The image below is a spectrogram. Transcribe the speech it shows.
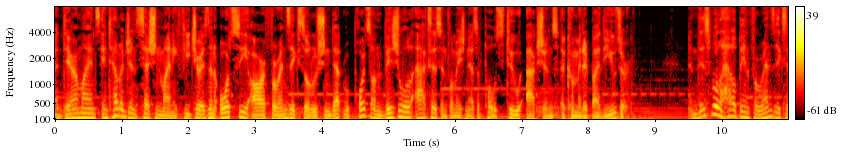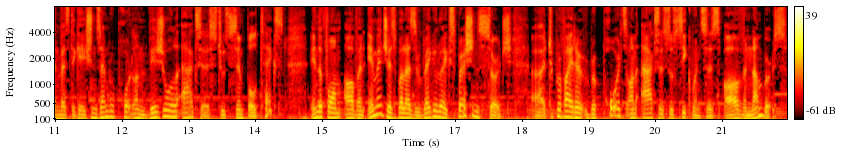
And Teramind's intelligent session mining feature is an OCR forensic solution that reports on visual access information as opposed to actions committed by the user. And this will help in forensics investigations and report on visual access to simple text in the form of an image as well as regular expression search uh, to provide reports on access to sequences of numbers.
